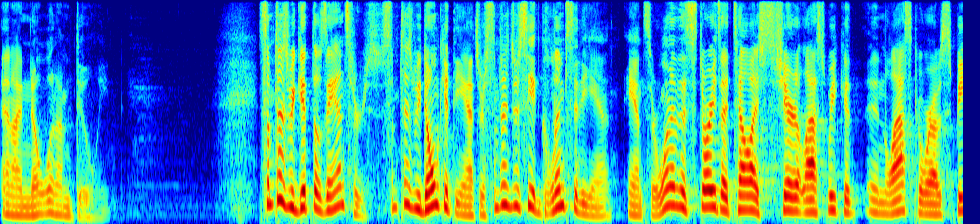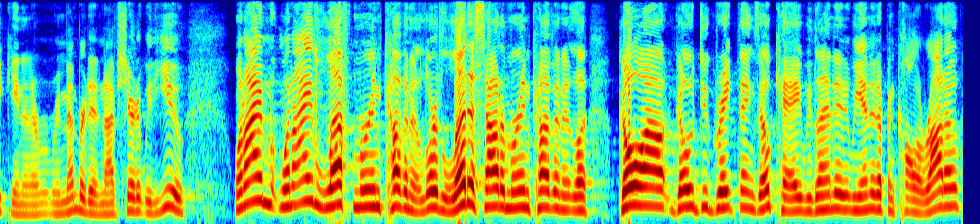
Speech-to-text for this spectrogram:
and I know what I'm doing. Sometimes we get those answers. Sometimes we don't get the answer. Sometimes we see a glimpse of the an- answer. One of the stories I tell, I shared it last week in Alaska where I was speaking, and I remembered it, and I've shared it with you. When, i when I left Marin Covenant, Lord led us out of Marin Covenant, go out, go do great things. Okay, we landed, we ended up in Colorado.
